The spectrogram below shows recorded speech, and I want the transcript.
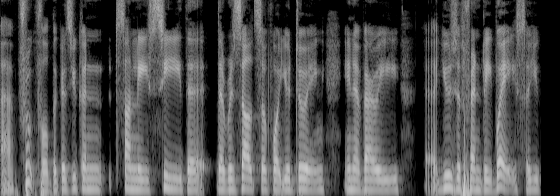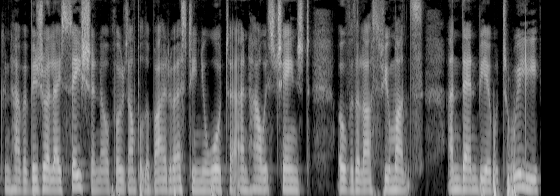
uh, fruitful because you can suddenly see the the results of what you're doing in a very uh, user friendly way. So you can have a visualization of, for example, the biodiversity in your water and how it's changed over the last few months and then be able to really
